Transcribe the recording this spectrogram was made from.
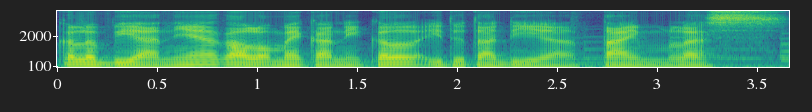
kelebihannya kalau mechanical itu tadi ya timeless.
